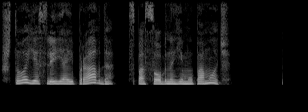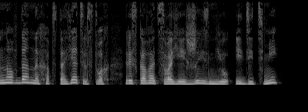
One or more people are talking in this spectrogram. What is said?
Что, если я и правда способна ему помочь? Но в данных обстоятельствах рисковать своей жизнью и детьми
